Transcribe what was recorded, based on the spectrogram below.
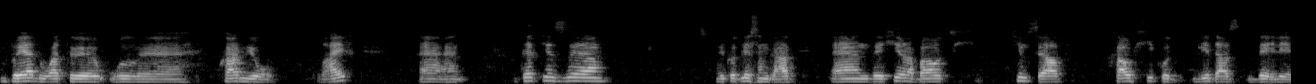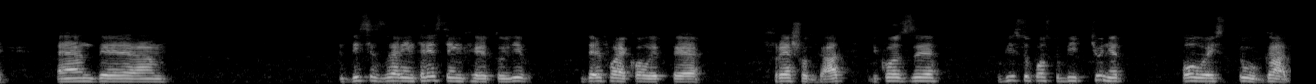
bad, what uh, will uh, harm your life. And that is, uh, we could listen God and hear about himself, how he could lead us daily. And um, this is very interesting uh, to live. Therefore, I call it uh, fresh with God because uh, we're supposed to be tuned always to God,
